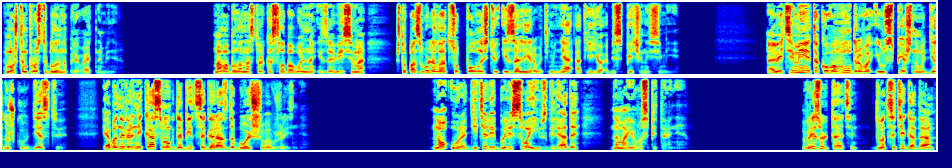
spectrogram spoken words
А может, им просто было наплевать на меня. Мама была настолько слабовольна и зависима, что позволило отцу полностью изолировать меня от ее обеспеченной семьи. А ведь, имея такого мудрого и успешного дедушку в детстве, я бы наверняка смог добиться гораздо большего в жизни. Но у родителей были свои взгляды на мое воспитание. В результате, к 20 годам,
